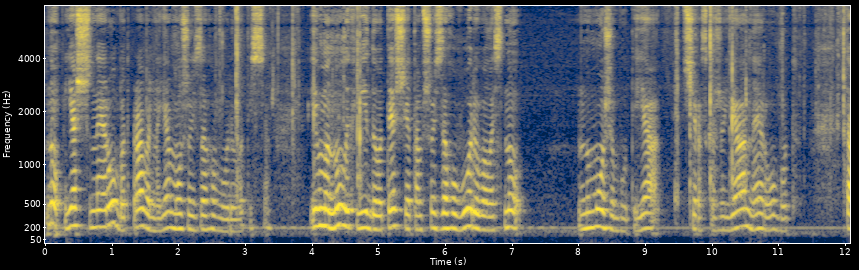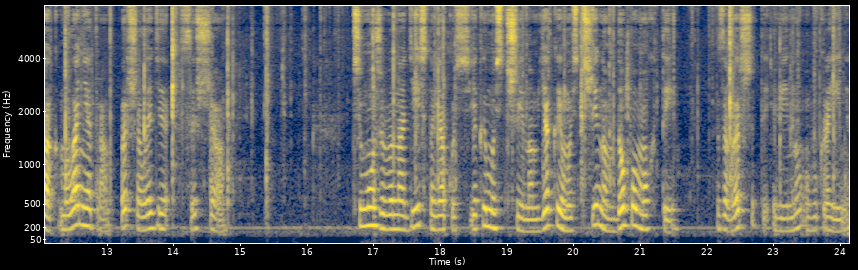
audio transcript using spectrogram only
Ну, я ж не робот, правильно, я можу і заговорюватися. І в минулих відео теж я там щось заговорювалась. Ну, ну може бути. Я ще раз кажу, я не робот. Так, Меланія Трамп, перша леді США. Чи може вона дійсно якось, якимось чином, якимось чином допомогти завершити війну в Україні?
